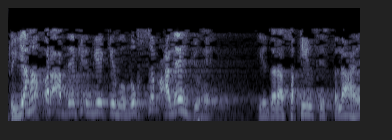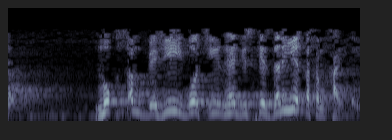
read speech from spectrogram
تو یہاں پر آپ دیکھیں گے کہ وہ مقصم علیہ جو ہے، یہ ذرا ثقیل سے اصطلاح ہے۔ مقسم بہی وہ چیز ہے جس کے ذریعے قسم کھائی گئی۔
